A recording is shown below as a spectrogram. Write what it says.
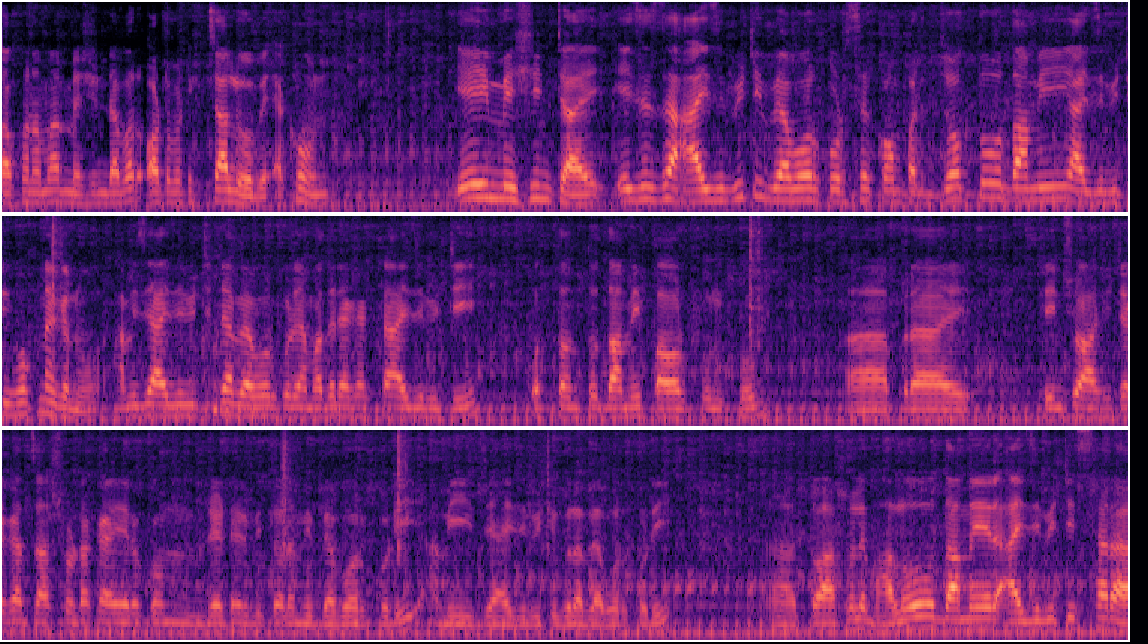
তখন আমার মেশিনটা আবার অটোমেটিক চালু হবে। এখন, এই মেশিনটায় এই যে যে আইজিবিটি ব্যবহার করছে কোম্পানি যত দামি আইজিবিটি হোক না কেন, আমি যে আইজিবিটিটা ব্যবহার করি, আমাদের এক একটা আইজিবিটি অত্যন্ত দামি পাওয়ারফুল খুব প্রায় তিনশো আশি টাকা, চারশো টাকা এরকম রেটের ভিতর আমি ব্যবহার করি। আমি যে আইজিবিটিগুলো ব্যবহার করি। তো আসলে ভালো দামের আইজিবিটি ছাড়া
